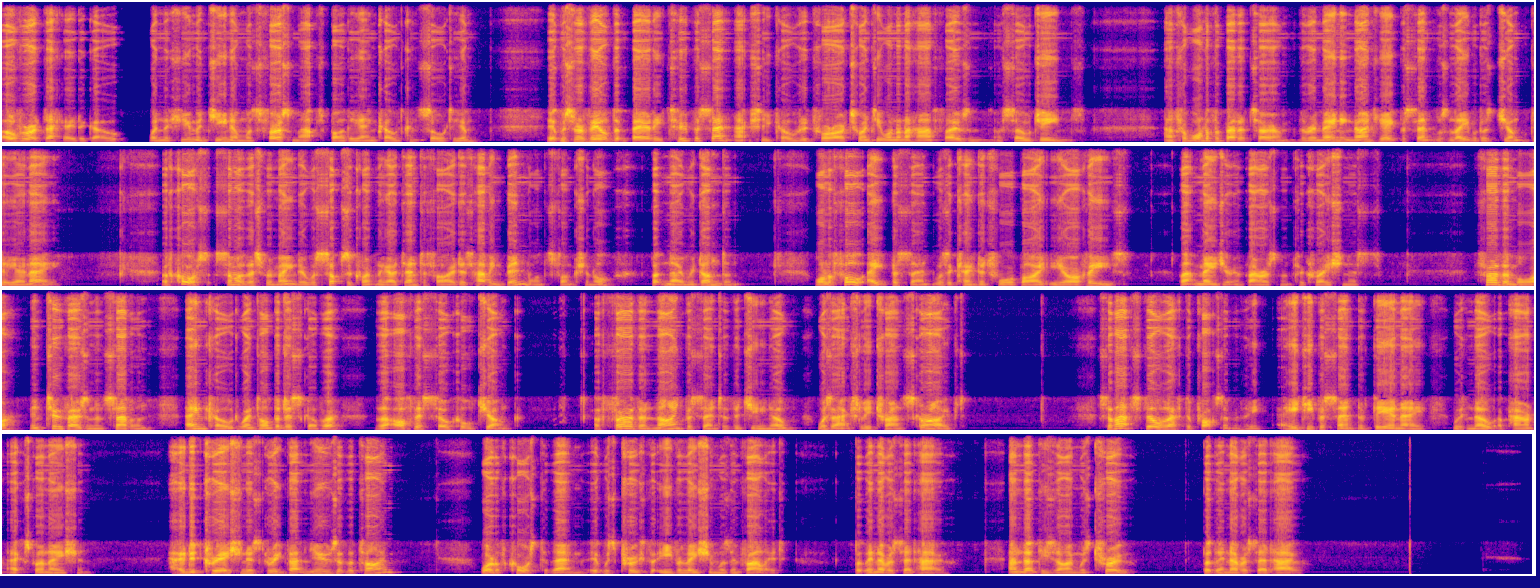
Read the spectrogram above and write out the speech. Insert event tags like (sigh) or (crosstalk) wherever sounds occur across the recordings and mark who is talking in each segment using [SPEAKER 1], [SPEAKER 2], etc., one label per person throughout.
[SPEAKER 1] Over a decade ago, when the human genome was first mapped by the ENCODE consortium, it was revealed that barely 2% actually coded for our 21,500 or so genes. And for want of a better term, the remaining 98% was labelled as junk DNA. Of course, some of this remainder was subsequently identified as having been once functional, but now redundant, while a full 8% was accounted for by ERVs, that major embarrassment for creationists. Furthermore, in 2007, ENCODE went on to discover that of this so-called junk, a further 9% of the genome was actually transcribed. So that still left approximately 80% of DNA with no apparent explanation. How did creationists greet that news at the time? Well, of course, to them, it was proof that evolution was invalid, but they never said how, and that design was true, but they never said how.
